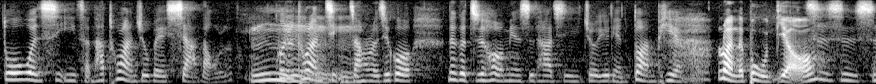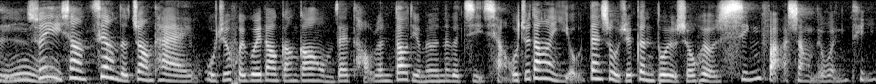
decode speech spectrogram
多问细一层，他突然就被吓到了，或者突然紧张了，结果那个之后面试他其实就有点断片了，乱了步调。是是是，所以像这样的状态，我觉得回归到刚刚我们在讨论到底有没有那个技巧，我觉得当然有，但是我觉得更多有时候会有心法上的问题。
